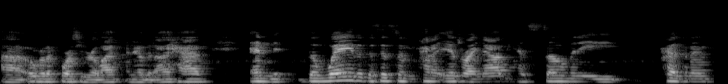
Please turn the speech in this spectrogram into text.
uh, over the course of your life. I know that I have. And the way that the system kind of is right now, because so many presidents,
